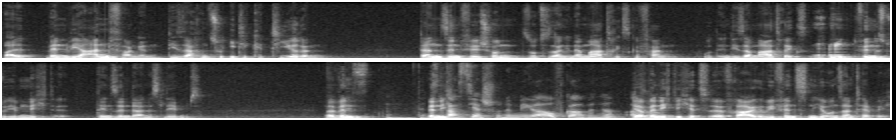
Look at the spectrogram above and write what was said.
Weil wenn wir anfangen, die Sachen zu etikettieren, dann sind wir schon sozusagen in der Matrix gefangen. Und in dieser Matrix findest du eben nicht den Sinn deines Lebens. Weil wenn, Dann wenn ist ich, das ja schon eine mega Aufgabe, ne? ja, Also- wenn ich dich jetzt äh, frage, wie findest du denn hier unseren Teppich?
